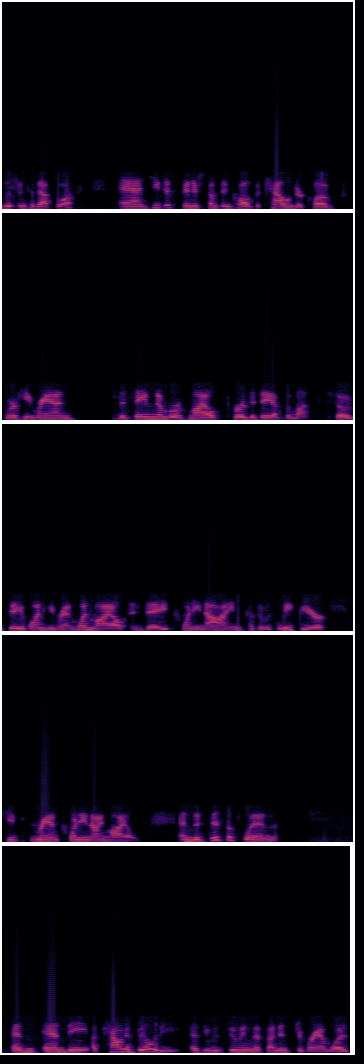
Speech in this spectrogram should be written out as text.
listened to that book, and he just finished something called the Calendar Club, where he ran the same number of miles per the day of the month. So day one he ran one mile, and day 29 because it was leap year he ran 29 miles. And the discipline and and the accountability as he was doing this on Instagram was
